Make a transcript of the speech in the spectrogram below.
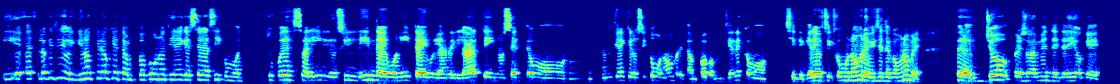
y eh, eh, lo que te digo, yo no creo que tampoco uno tiene que ser así como tú puedes salir y decir linda y bonita y voy a arreglarte y no sé, como, no tienes que lucir como un hombre tampoco, ¿me entiendes? Como, si te quieres vestir como un hombre, vístete como un hombre. Pero yo personalmente te digo que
